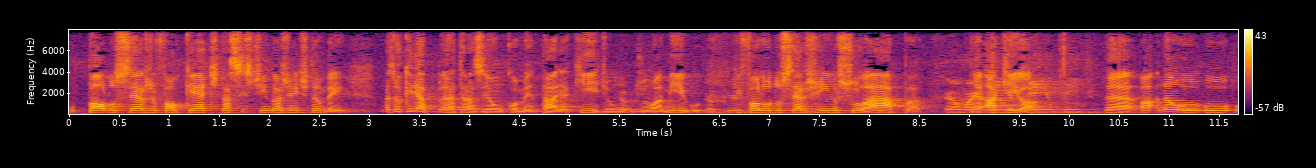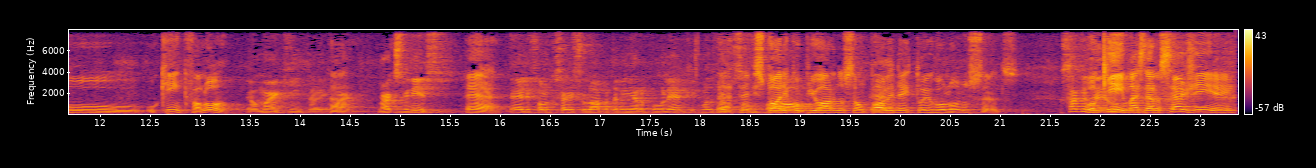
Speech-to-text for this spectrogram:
O Paulo Sérgio Falquete está assistindo a gente também. Mas eu queria eh, trazer um comentário aqui de um, de um amigo que falou do Serginho Chulapa. É o Eh, Marquinho, aqui, ó. o Kim, o Kim. É, não, o, o, o, o Kim que falou? É o Marquinhos, tá aí. Tá. Mar- Marcos Vinícius? É. É, ele falou que o Sérgio Chulapa também era polêmico e quando foi É, pro São teve histórico Paulo- pior no São Paulo É. e deitou e rolou no Santos. Sabe Ô que eu- Kim, mas era o Serginho, hein?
